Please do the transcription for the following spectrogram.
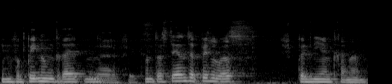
in Verbindung treten Nein, und dass die uns ein bisschen was spendieren können.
